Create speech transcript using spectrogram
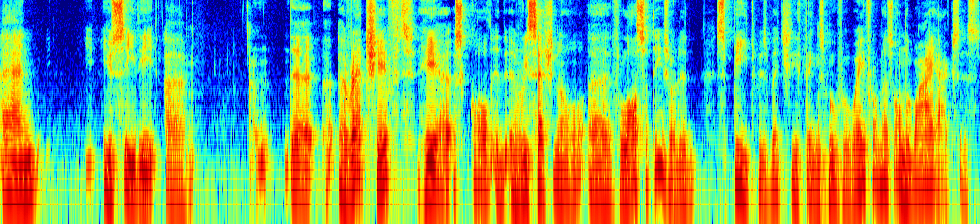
and you see the uh, the redshift here is called recessional uh, velocity, so the speed with which these things move away from us on the y-axis.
